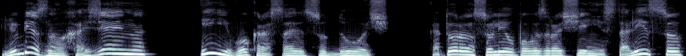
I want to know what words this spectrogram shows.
любезного хозяина и его красавицу-дочь, которую он сулил по возвращении в столицу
